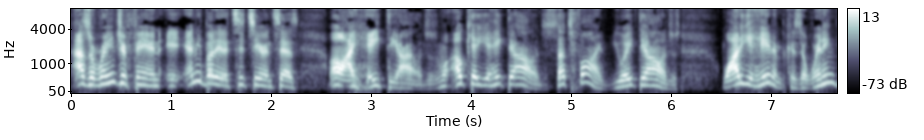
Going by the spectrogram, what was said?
as a Ranger fan, anybody that sits here and says, "Oh, I hate the Islanders," well, okay, you hate the Islanders. That's fine. You hate the Islanders. Why do you hate them? Because they're winning.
